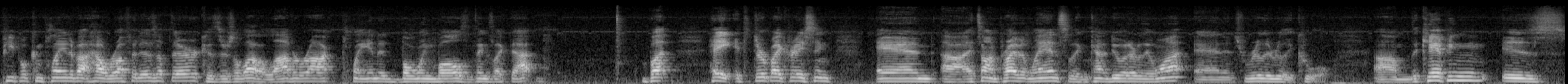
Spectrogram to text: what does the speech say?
people complain about how rough it is up there because there's a lot of lava rock, planted bowling balls, and things like that. But hey, it's dirt bike racing, and uh, it's on private land, so they can kind of do whatever they want, and it's really really cool. Um, the camping is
